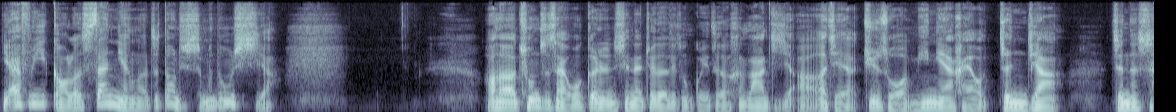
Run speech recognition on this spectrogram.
你 F 一搞了三年了，这到底什么东西啊？好了，冲刺赛，我个人现在觉得这种规则很垃圾啊，而且据说明年还要增加，真的是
